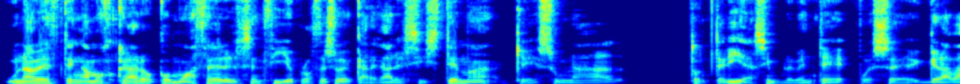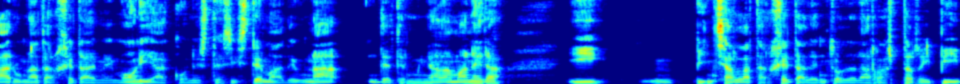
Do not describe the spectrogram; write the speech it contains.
Una vez tengamos claro cómo hacer el sencillo proceso de cargar el sistema, que es una tontería, simplemente pues eh, grabar una tarjeta de memoria con este sistema de una determinada manera y mm, pinchar la tarjeta dentro de la Raspberry Pi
